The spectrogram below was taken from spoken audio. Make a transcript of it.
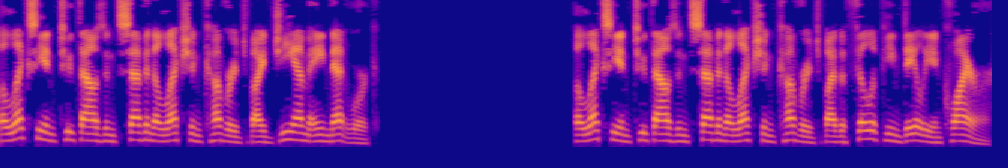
Eleksyon 2007 election coverage by GMA Network. Eleksyon 2007 election coverage by the Philippine Daily Inquirer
